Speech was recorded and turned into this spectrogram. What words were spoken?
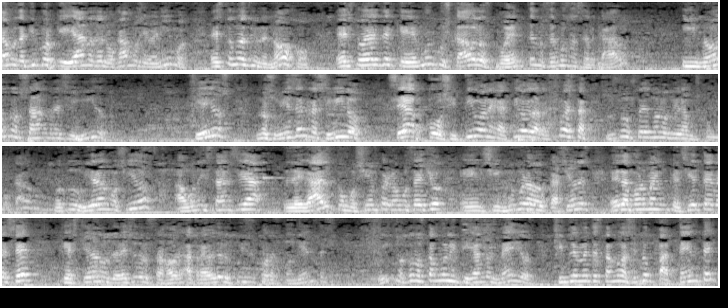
Estamos aquí porque ya nos enojamos y venimos. Esto no es de un enojo. Esto es de que hemos buscado los puentes, nos hemos acercado y no nos han recibido. Si ellos nos hubiesen recibido, sea positivo o negativo la respuesta, nosotros ustedes no los hubiéramos convocado. Nosotros hubiéramos ido a una instancia legal, como siempre lo hemos hecho en sin número de ocasiones. Es la forma en que el 7BC gestiona los derechos de los trabajadores a través de los juicios correspondientes. Nosotros no estamos litigando en medios, simplemente estamos haciendo patente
